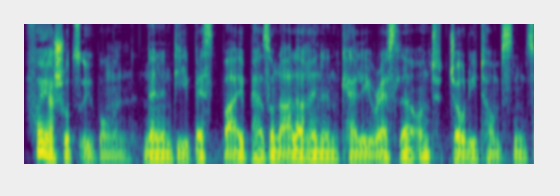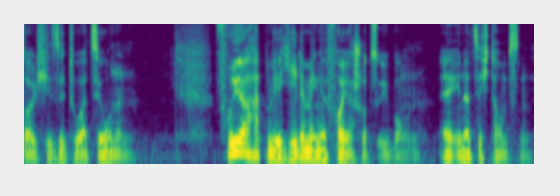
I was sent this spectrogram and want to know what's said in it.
Feuerschutzübungen nennen die Best Buy Personalerinnen Kelly Ressler und Jodie Thompson solche Situationen. Früher hatten wir jede Menge Feuerschutzübungen, erinnert sich Thompson,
